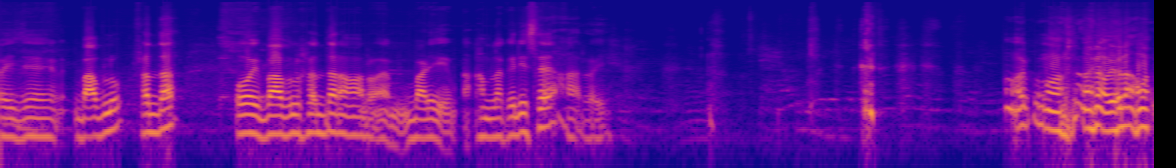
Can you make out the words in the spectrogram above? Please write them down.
ওই যে বাবলু সর্দার ওই বাবলু সর্দার আমার বাড়ি হামলা করেছে আর ওই আমার কোনো অন্যায় না, ওই আমার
